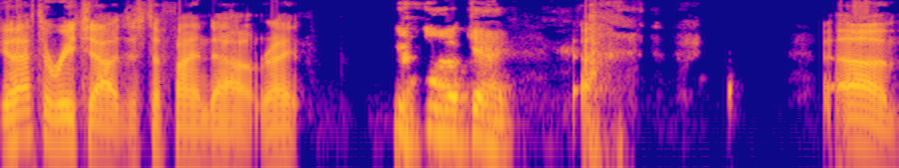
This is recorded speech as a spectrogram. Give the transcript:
You'll have to reach out just to find out, right? okay. um,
